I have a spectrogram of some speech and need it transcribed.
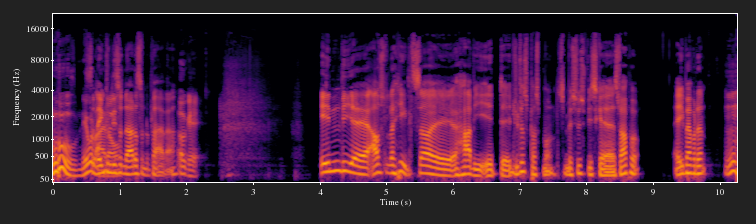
uh så Nikolaj længe du er lige dog. så nørdet, som du plejer at være. Okay. Inden vi øh, afslutter helt, så øh, har vi et øh, lytterspørgsmål, som jeg synes, vi skal svare på. Er I med på den? Mm.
